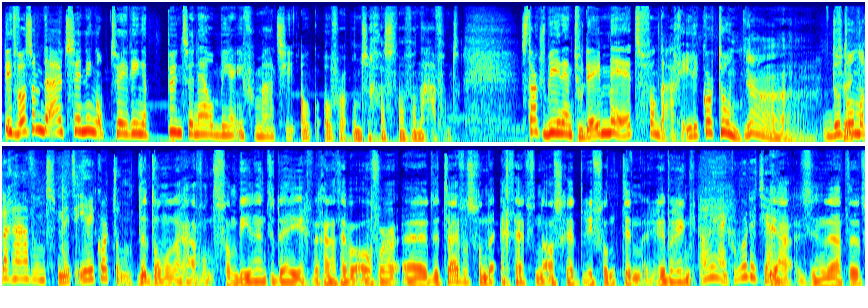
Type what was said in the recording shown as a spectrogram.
Dit was hem, de uitzending op tweedingen.nl. Meer informatie ook over onze gast van vanavond. Straks BNN Today met vandaag Erik Korton. Ja, De zeker. donderdagavond met Erik Korton. De donderdagavond van BNN Today. We gaan het hebben over eh, de twijfels van de echtheid van de afscheidbrief van Tim Ribberink. Oh ja, ik hoorde het ja. Ja, het is inderdaad het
